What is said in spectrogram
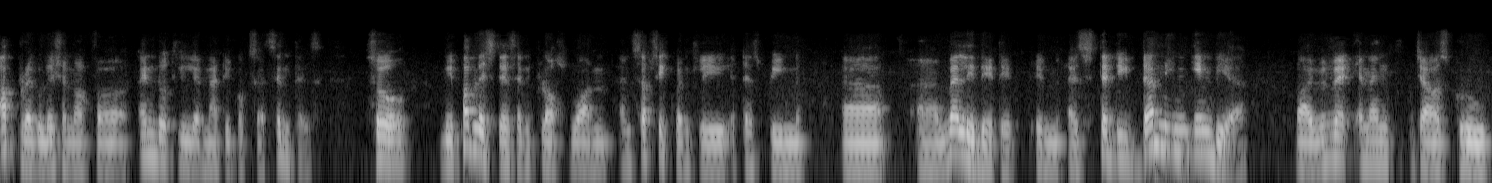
upregulation of endothelial nitric oxide synthase. So we published this in PLOS One, and subsequently it has been uh, uh, validated in a study done in India by Vivek and Jha's group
